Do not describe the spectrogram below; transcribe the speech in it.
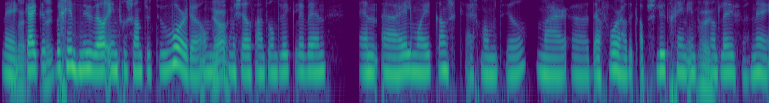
Nee, Nee, kijk, het nee? begint nu wel interessanter te worden. Omdat Ja. ik mezelf aan het ontwikkelen ben. En eh, hele mooie kansen krijg momenteel. Maar eh, daarvoor had ik absoluut geen interessant leven. Nee.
